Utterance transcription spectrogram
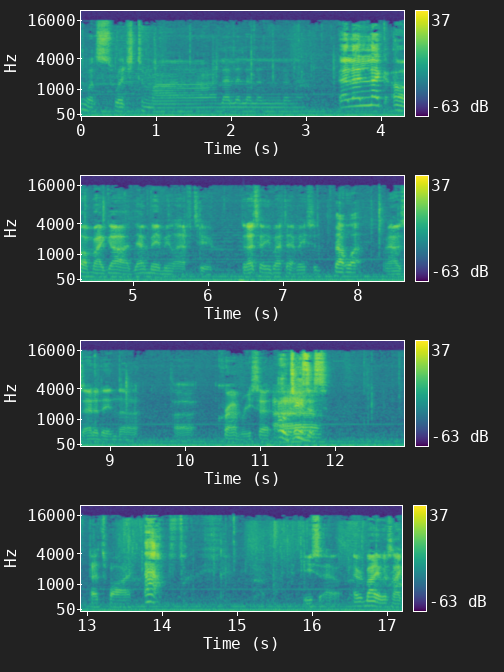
I'm gonna switch to my la la la la la la. And I like. Oh my god, that made me laugh too. Did I tell you about that, Mason? About what? When I was editing the uh, Crown Reset. Oh Uh, Jesus! That's why. Ah! Fuck. You said, everybody was like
